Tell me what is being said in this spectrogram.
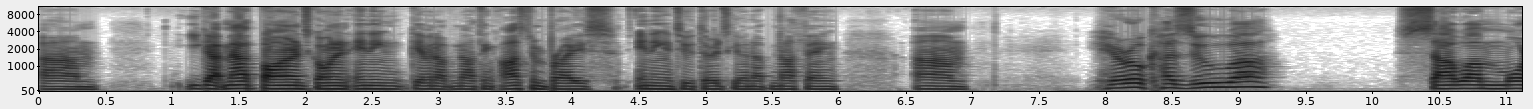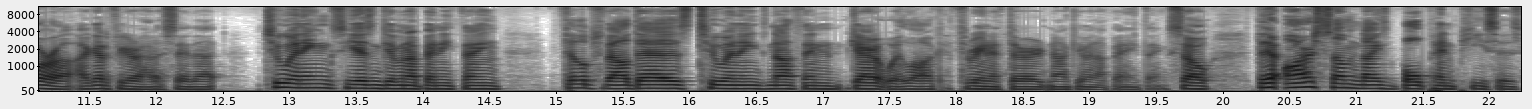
Um, you got Matt Barnes going an inning, giving up nothing. Austin Brice, inning and two thirds, giving up nothing. Um, Hirokazuya Sawamura. I got to figure out how to say that. Two innings, he hasn't given up anything. Phillips Valdez, two innings, nothing. Garrett Whitlock, three and a third, not giving up anything. So there are some nice bullpen pieces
